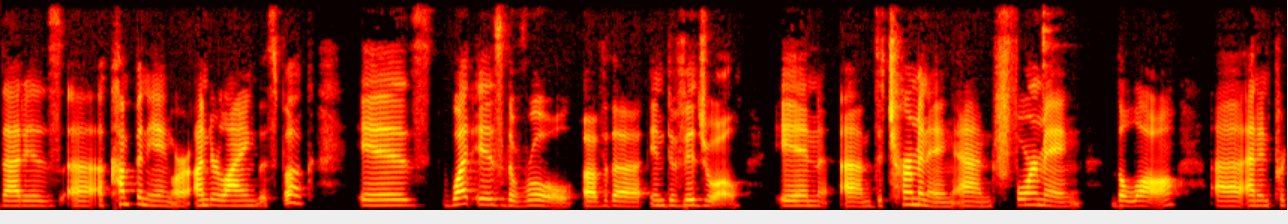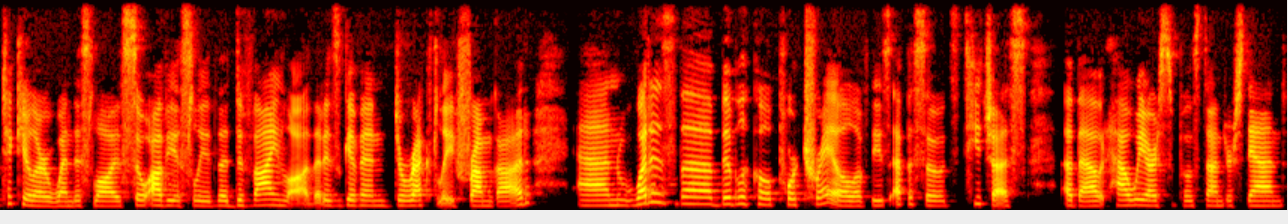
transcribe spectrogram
that is uh, accompanying or underlying this book is what is the role of the individual in um, determining and forming the law uh, and in particular when this law is so obviously the divine law that is given directly from God. And what does the biblical portrayal of these episodes teach us about how we are supposed to understand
